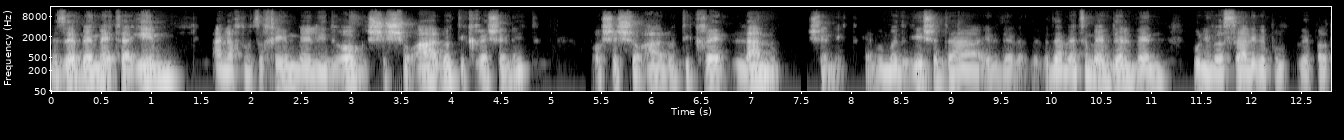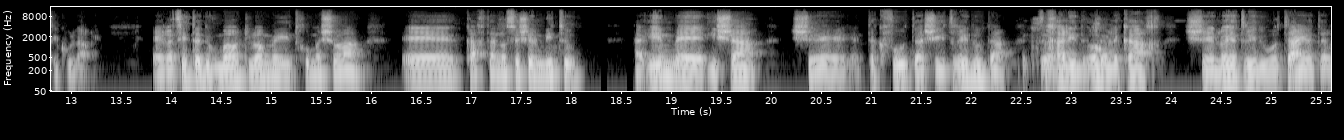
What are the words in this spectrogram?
וזה באמת האם אנחנו צריכים לדאוג ששואה לא תקרה שנית, או ששואה לא תקרה לנו שנית. כן? הוא מדגיש את ההבדל הזה, וזה בעצם ההבדל בין אוניברסלי ופרטיקולרי. רצית דוגמאות לא מתחום השואה? קח את הנושא של מיטו. האם אישה שתקפו אותה, שהטרידו אותה, צריכה לדאוג לכך שלא יטרידו אותה יותר?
